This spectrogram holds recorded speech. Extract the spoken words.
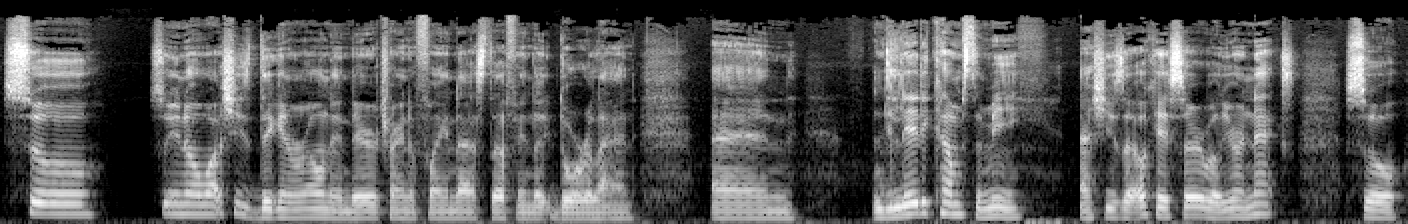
So so you know what? She's digging around and they're trying to find that stuff in like Doraland. And the lady comes to me and she's like okay sir well you're next. So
